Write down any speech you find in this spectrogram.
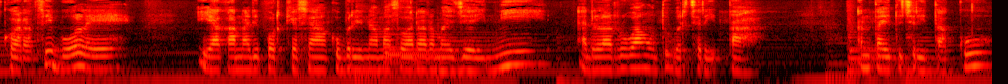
Kuharap sih boleh. Ya karena di podcast yang aku beri nama Suara Remaja ini adalah ruang untuk bercerita. Entah itu ceritaku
